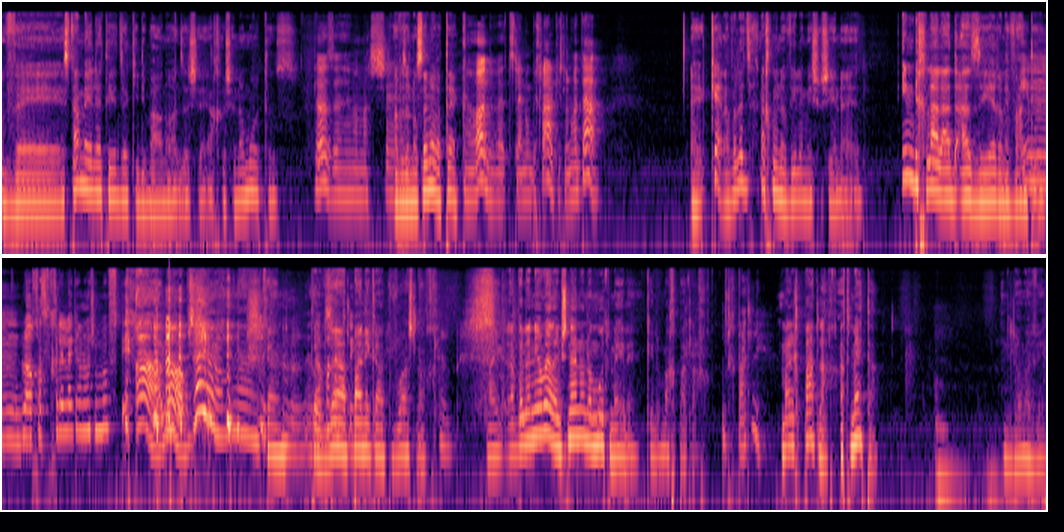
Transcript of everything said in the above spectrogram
וסתם העליתי את זה כי דיברנו על זה שאחרי שנמות, אז... לא, זה ממש... אה, אבל זה נושא מרתק. מאוד, ואצלנו בכלל, כי יש לנו אתר. אה, כן, אבל את זה אנחנו נביא למישהו שינהל. אם בכלל עד אז זה יהיה רלוונטי. אם לא חס וחלילה יקרה לנו משהו מפתיע. אה, לא, בסדר, אה, כן. טוב, זה שלי. הפאניקה הקבועה שלך. כן. אבל אני אומר, אם שנינו נמות מילא, כאילו, מה אכפת לך? אכפת לי. מה אכפת לך? את מתה. אני לא מבין.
